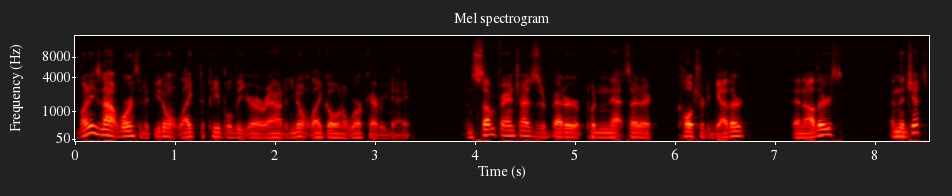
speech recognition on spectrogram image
money's not worth it if you don't like the people that you're around and you don't like going to work every day. And some franchises are better at putting that sort of culture together than others. And the Jets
